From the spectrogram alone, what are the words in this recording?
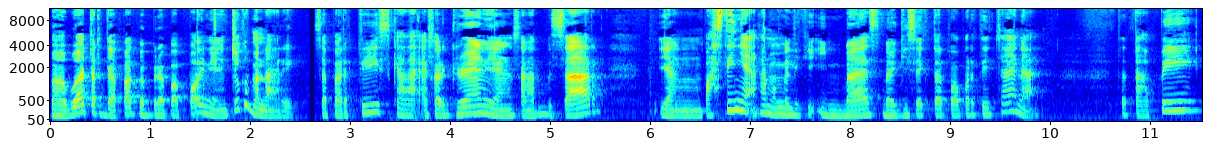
bahwa terdapat beberapa poin yang cukup menarik, seperti skala evergrande yang sangat besar, yang pastinya akan memiliki imbas bagi sektor properti China. Tetapi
